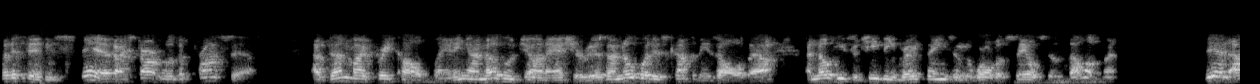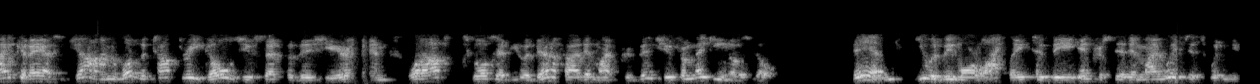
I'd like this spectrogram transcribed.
But if instead I start with a process, I've done my pre-call planning. I know who John Asher is. I know what his company is all about. I know he's achieving great things in the world of sales development. Then I could ask John, what are the top three goals you set for this year, and what obstacles have you identified that might prevent you from making those goals? Then you would be more likely to be interested in my widgets, wouldn't you?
